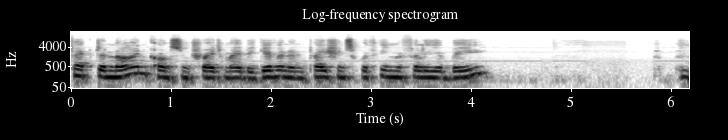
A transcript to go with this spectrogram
Factor IX concentrate may be given in patients with hemophilia B.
